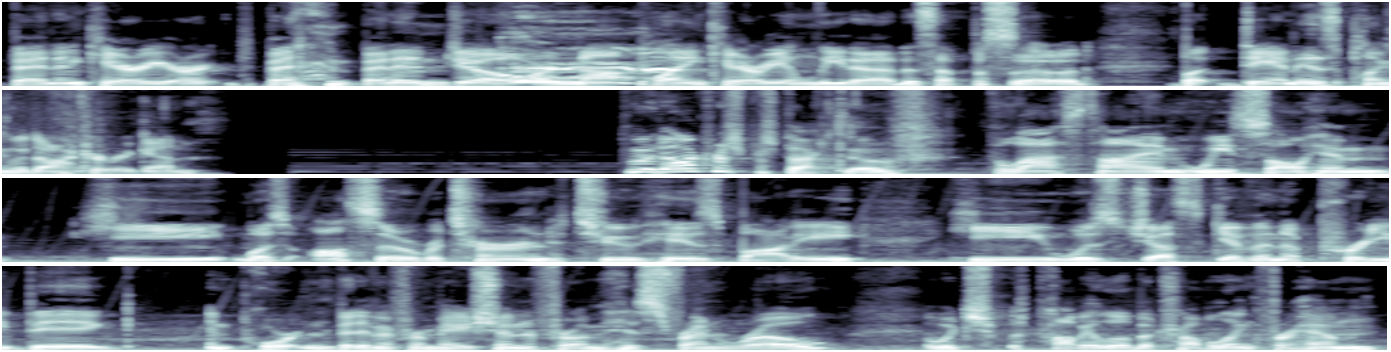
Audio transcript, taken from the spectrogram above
Ben and Carrie are Ben, ben and Joe are not playing Carrie and Lita this episode, but Dan is playing the doctor again. From the doctor's perspective, the last time we saw him, he was also returned to his body. He was just given a pretty big, important bit of information from his friend Ro, which was probably a little bit troubling for him.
